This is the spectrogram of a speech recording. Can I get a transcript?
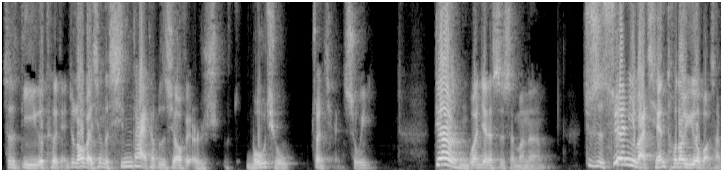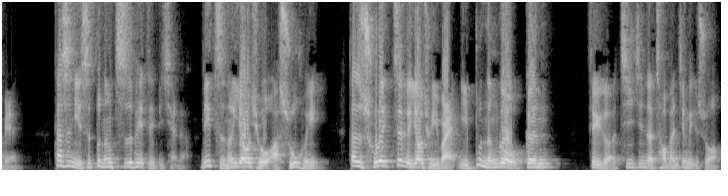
这是第一个特点，就老百姓的心态，它不是消费，而是谋求赚钱收益。第二个很关键的是什么呢？就是虽然你把钱投到余额宝上边，但是你是不能支配这笔钱的，你只能要求啊赎回。但是除了这个要求以外，你不能够跟这个基金的操盘经理说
